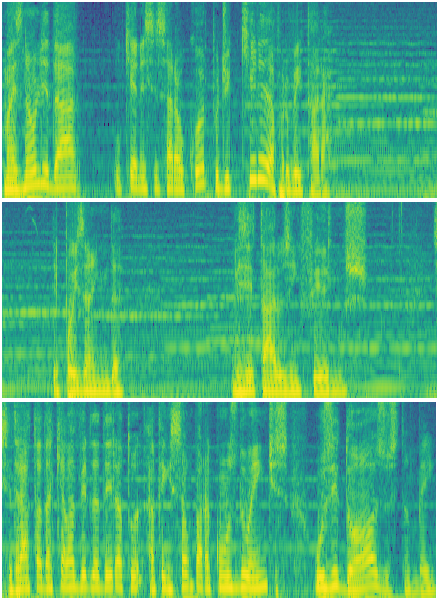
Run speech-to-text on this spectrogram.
mas não lhe dar o que é necessário ao corpo, de que lhe aproveitará? Depois ainda, visitar os enfermos, se trata daquela verdadeira atenção para com os doentes, os idosos também.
